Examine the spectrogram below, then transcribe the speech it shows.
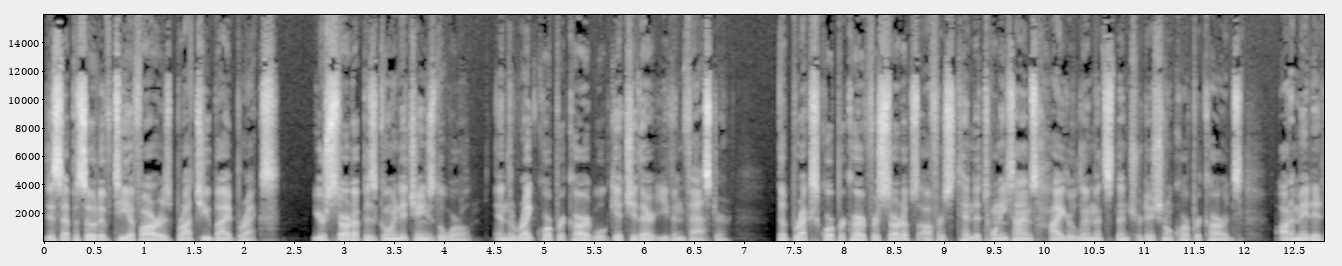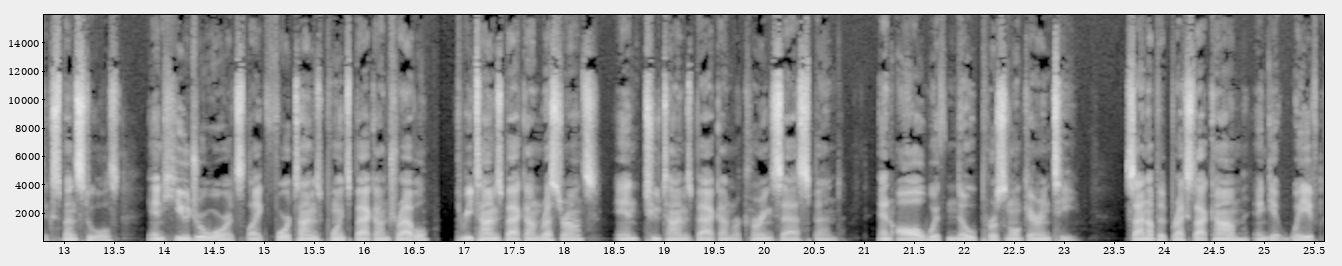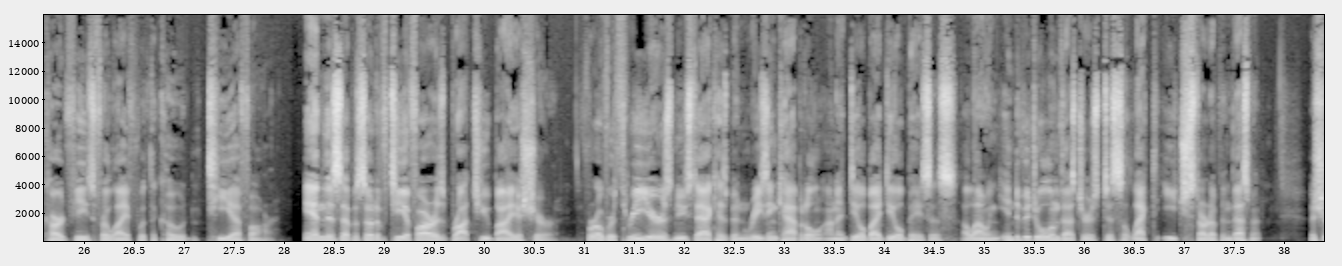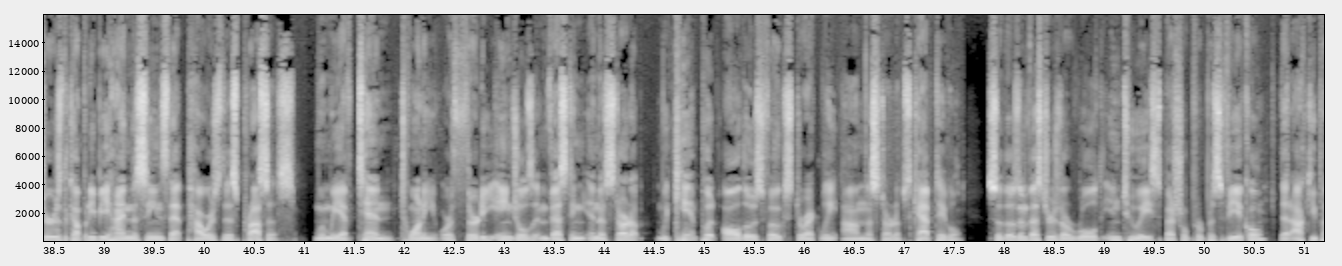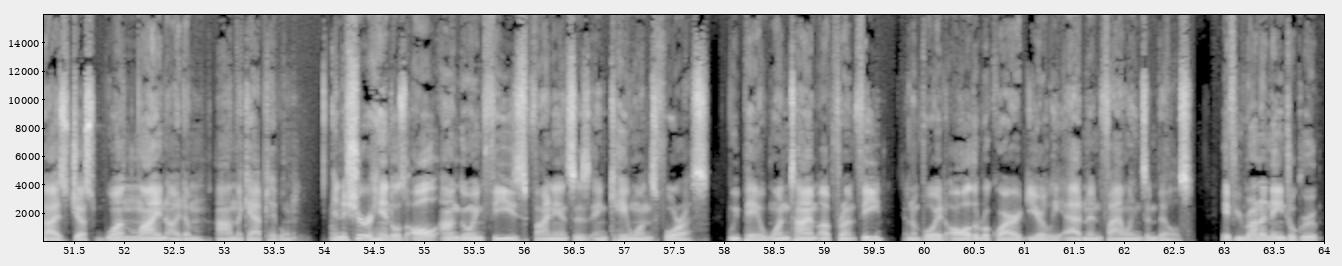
This episode of tfr is brought to you by brex. Your startup is going to change the world and the right corporate card will get you there even faster. The brex corporate card for startups offers 10 to 20 times higher limits than traditional corporate cards automated expense tools and huge rewards like four times points back on travel three times back on restaurants, and two times back on recurring SaaS spend, and all with no personal guarantee. Sign up at Brex.com and get waived card fees for life with the code TFR. And this episode of TFR is brought to you by Assure. For over three years, New Stack has been raising capital on a deal by deal basis, allowing individual investors to select each startup investment. Assure is the company behind the scenes that powers this process. When we have 10, 20, or 30 angels investing in a startup, we can't put all those folks directly on the startup's cap table. So those investors are rolled into a special purpose vehicle that occupies just one line item on the cap table. And Assure handles all ongoing fees, finances, and K1s for us. We pay a one time upfront fee and avoid all the required yearly admin filings and bills. If you run an angel group,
